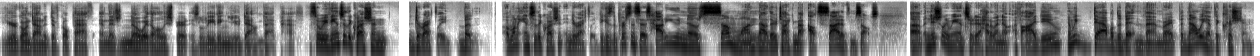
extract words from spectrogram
You're going down a difficult path, and there's no way the Holy Spirit is leading you down that path. So we've answered the question directly, but I want to answer the question indirectly because the person says, How do you know someone? Now they're talking about outside of themselves. Um, initially, we answered it, How do I know if I do? And we dabbled a bit in them, right? But now we have the Christian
